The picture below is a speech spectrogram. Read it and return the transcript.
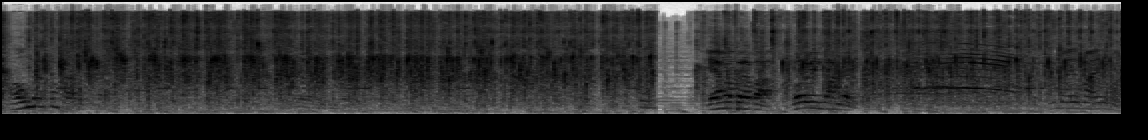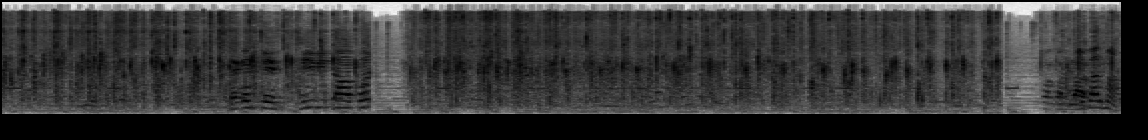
அவங்களுக்கும் பாருங்க. ಹೇಮಪ್ರಭ ಗೋವಿಂದಾಂಗಲ್ ಸೆಕೆಂಡ್ ಪ್ಲೇಸ್ ಜೀವಿತಾ ಬರ್ಮಾ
